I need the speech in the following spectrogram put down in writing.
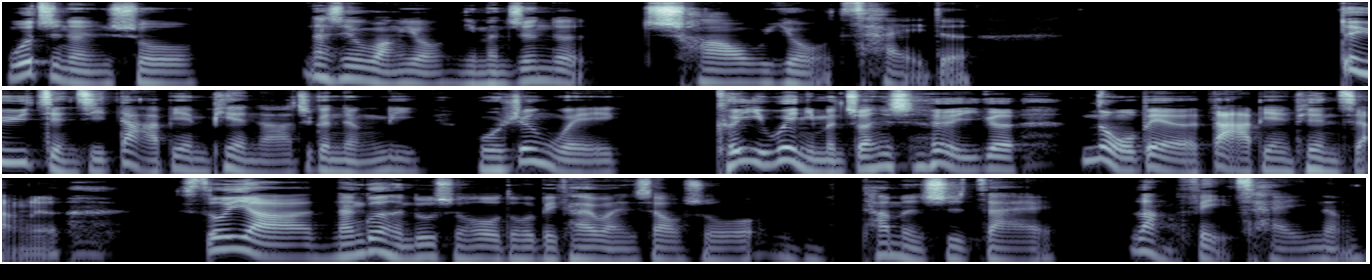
我只能说，那些网友，你们真的超有才的。对于剪辑大便片啊这个能力，我认为可以为你们专设一个诺贝尔大便片奖了。所以啊，难怪很多时候都会被开玩笑说，他们是在浪费才能。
